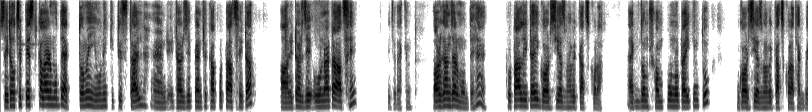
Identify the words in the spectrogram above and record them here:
সো এটা হচ্ছে পেস্ট কালারের মধ্যে একদমই ইউনিক একটি স্টাইল এন্ড এটার যে প্যান্টের কাপড়টা আছে এটা, আর এটার যে ওড়নাটা আছে, এই যে দেখেন, অর্গানজার মধ্যে হ্যাঁ? টোটাল এটাই গর্জিয়াস ভাবে কাজ করা। একদম সম্পূর্ণটাই কিন্তু গর্জিয়াস ভাবে কাজ করা থাকবে।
